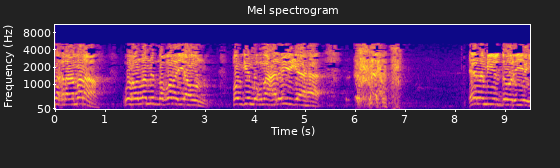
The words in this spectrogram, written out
sakraamana wuxuu la mid noqonayaa un qofkii muqmacaleyiga ahaa ee la miyir dooriyey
